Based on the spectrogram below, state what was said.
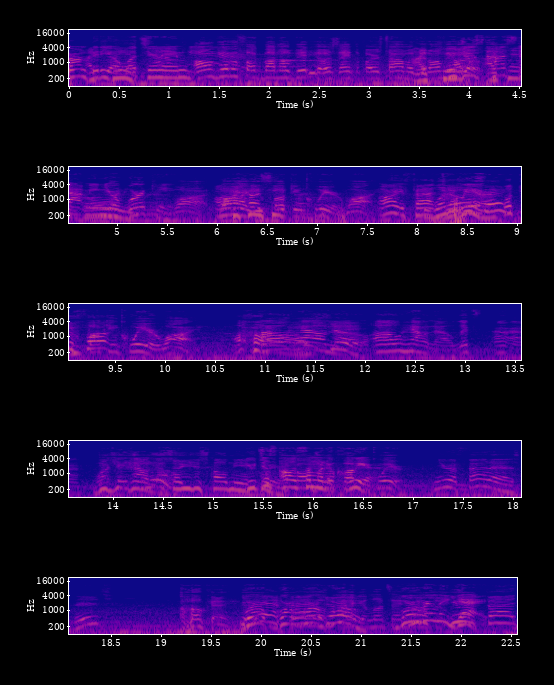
You're on video. What's your name? I don't give a fuck about no video. This ain't the first time I've been on You just cussed at me and you're working. Why? Oh, Why? You because he- fucking queer. Why? All right, fat What Joe. Queer. What the you fuck? fucking queer. Why? Oh, hell no. Oh hell no. Let's uh uh Why can't you hell no. So you just called me a You just called I called someone a a queer. queer. You're a fat ass bitch. Okay. We're Yeah, we're fat we're, Joe. we're, we're really you gay. That's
